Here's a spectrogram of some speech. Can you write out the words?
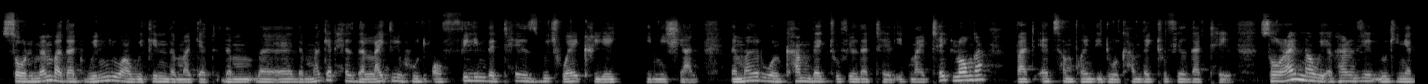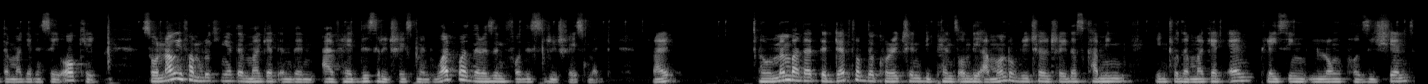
So remember that when you are within the market, the, uh, the market has the likelihood of filling the tails which were created initial. The market will come back to fill that tail. It might take longer, but at some point it will come back to fill that tail. So right now we are currently looking at the market and say, okay, so now if I'm looking at the market and then I've had this retracement, what was the reason for this retracement, right? Remember that the depth of the correction depends on the amount of retail traders coming into the market and placing long positions.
